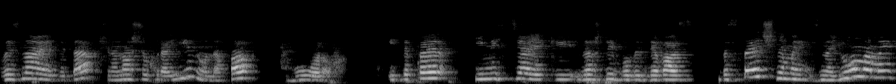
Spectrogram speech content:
Ви знаєте, так, що на нашу країну напав ворог. І тепер ті місця, які завжди були для вас безпечними, знайомими,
